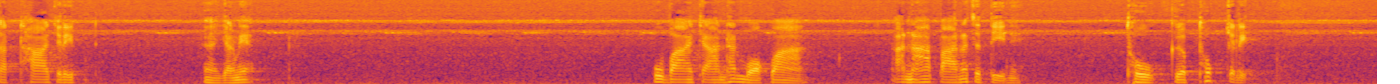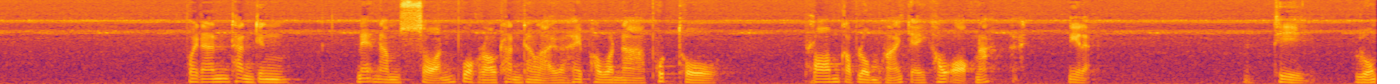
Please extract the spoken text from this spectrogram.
ศรัทธาจริตอย่างเนี้ย อุบาจารย์ท่านบอกว่าอนาปานสตินี่ถูกเกือบทุกจริต เพราะนั้นท่านจึงแนะนำสอนพวกเราท่านทั้งหลายว่าให้ภาวนาพุทโธ พร้อมกับลมหายใจเข้าออกนะ นี่แหละ ที่หลวง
